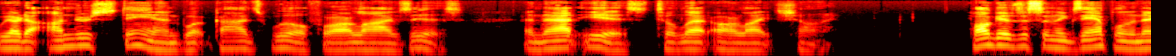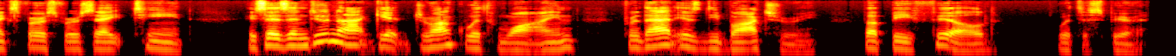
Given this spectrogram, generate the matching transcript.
We are to understand what God's will for our lives is, and that is to let our light shine. Paul gives us an example in the next verse, verse 18. He says, And do not get drunk with wine, for that is debauchery, but be filled with the Spirit.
